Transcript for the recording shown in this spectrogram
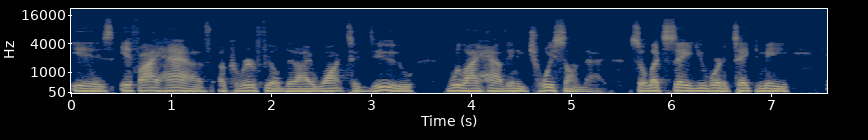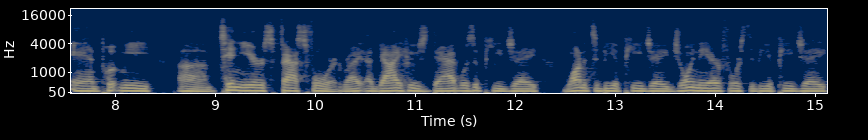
is if I have a career field that I want to do, will I have any choice on that? So let's say you were to take me and put me um, 10 years fast forward, right? A guy whose dad was a PJ, wanted to be a PJ, joined the Air Force to be a PJ,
